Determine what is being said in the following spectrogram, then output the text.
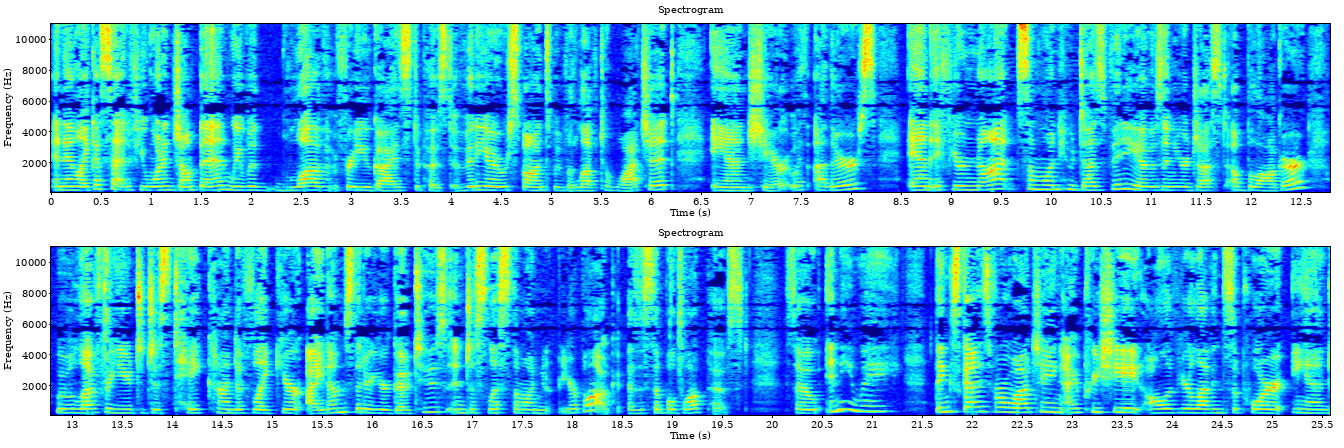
And then like I said, if you want to jump in, we would love for you guys to post a video response. We would love to watch it and share it with others. And if you're not someone who does videos and you're just a blogger, we would love for you to just take kind of like your items that are your go-tos and just list them on your blog as a simple blog post. So anyway, thanks guys for watching. I appreciate all of your love and support and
